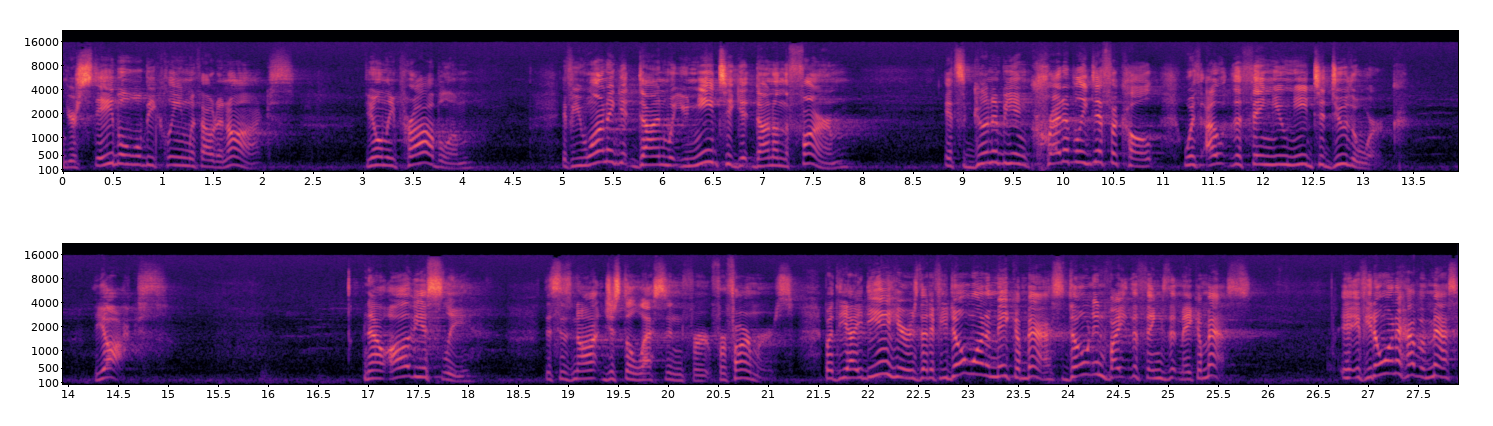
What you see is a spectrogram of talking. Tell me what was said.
Your stable will be clean without an ox. The only problem, if you want to get done what you need to get done on the farm, it's going to be incredibly difficult without the thing you need to do the work the ox. Now, obviously, this is not just a lesson for, for farmers. But the idea here is that if you don't want to make a mess, don't invite the things that make a mess. If you don't want to have a mess,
